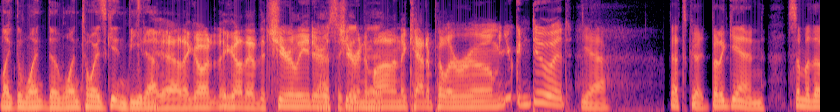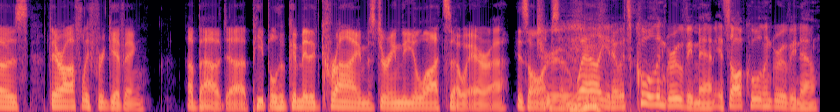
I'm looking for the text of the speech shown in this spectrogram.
like the one the one toy's getting beat up. Yeah, they go. They go. They have the cheerleaders That's cheering him bit. on in the caterpillar room. You can do it. yeah, that's good. But again, some of those they're awfully forgiving about uh, people who committed crimes during the Lotso era. Is all I'm saying. well, you know, it's cool and groovy, man. It's all cool and groovy now.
